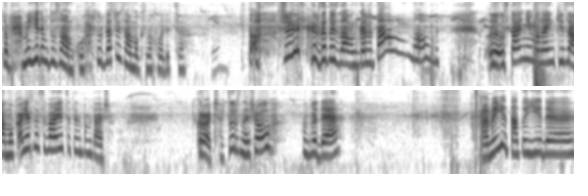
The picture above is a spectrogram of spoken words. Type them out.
Добре, ми їдемо до замку. Артур, де той замок знаходиться? Та. Каже, де той замок? Каже, там, там. Е, Останній маленький замок. А як називається, ти не пам'ятаєш? Коротше, Артур знайшов, веде. А ми є, тато їде.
